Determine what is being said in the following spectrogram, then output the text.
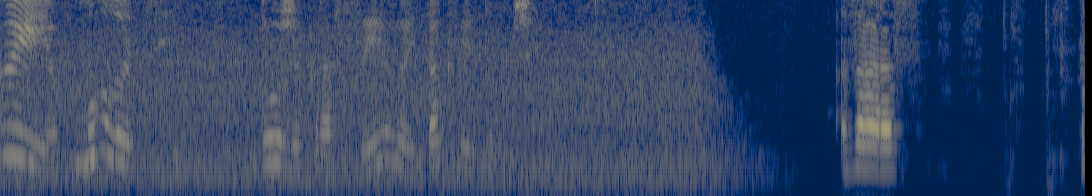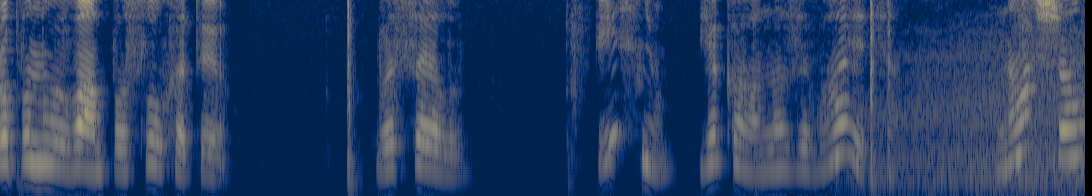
Київ, молодці. Дуже красивий та квітучий. Зараз пропоную вам послухати веселу пісню, яка називається Наша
